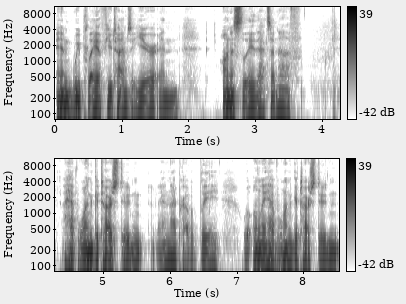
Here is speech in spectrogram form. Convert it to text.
and we play a few times a year. And honestly, that's enough. I have one guitar student, and I probably will only have one guitar student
